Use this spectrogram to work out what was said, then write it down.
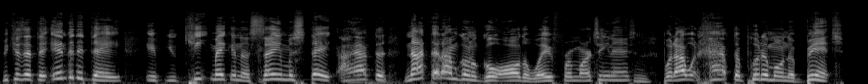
Because at the end of the day, if you keep making the same mistake, I have to. Not that I'm going to go all the way from Martinez, Mm. but I would have to put him on the bench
